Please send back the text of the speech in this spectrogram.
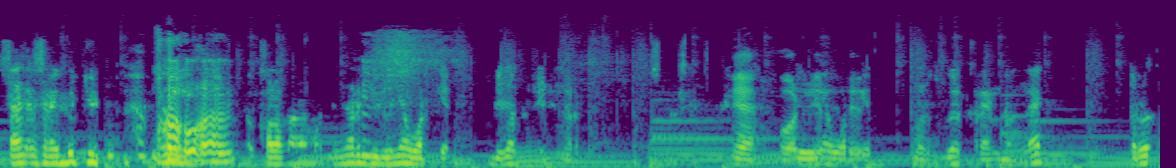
Stars and Rabbit judul. Kalau kalian mau denger judulnya Worth It. Bisa denger. ya worth it, judulnya Worth itu. It. Menurut gue keren banget. Terus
